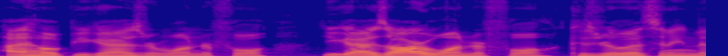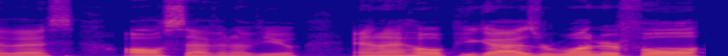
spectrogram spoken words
I hope you guys are wonderful. You guys are wonderful because you're listening to this, all seven of you. And I hope you guys are wonderful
